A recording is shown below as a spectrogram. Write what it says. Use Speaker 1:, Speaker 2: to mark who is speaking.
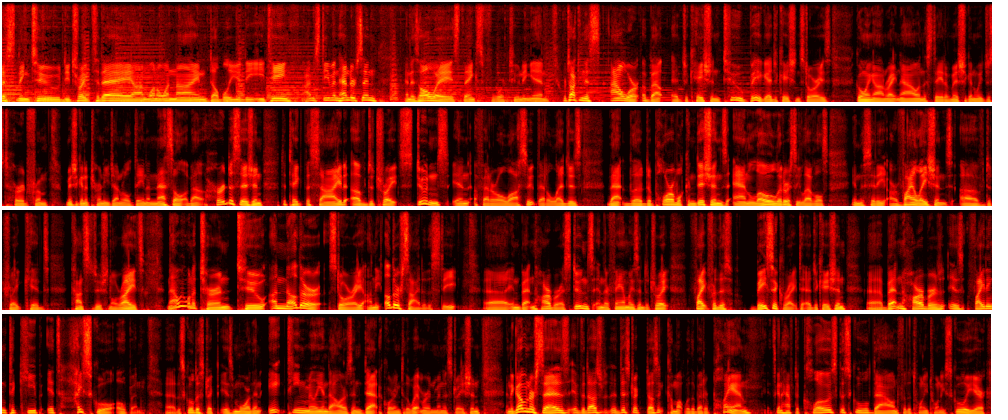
Speaker 1: listening to Detroit Today on 1019 WDET. I'm Stephen Henderson, and as always, thanks for tuning in. We're talking this hour about education, two big education stories going on right now in the state of Michigan. We just heard from Michigan Attorney General Dana Nessel about her decision to take the side of Detroit students in a federal lawsuit that alleges that the deplorable conditions and low literacy levels in the city are violations of Detroit kids' constitutional rights. Now we want to turn to another story on the other side of the state uh, in Benton Harbor as students and their families in Detroit fight for this basic right to education, uh, Benton Harbor is fighting to keep its high school open. Uh, the school district is more than $18 million in debt, according to the Whitmer administration. And the governor says if the, does, the district doesn't come up with a better plan, it's going to have to close the school down for the 2020 school year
